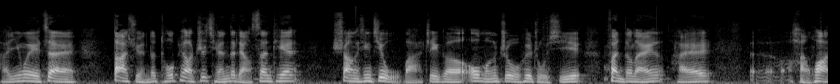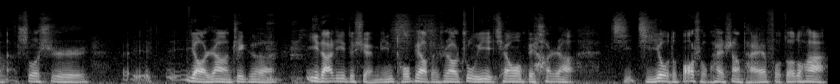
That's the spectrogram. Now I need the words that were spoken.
啊，因为在大选的投票之前的两三天。上个星期五吧，这个欧盟执委会主席范德莱恩还呃喊话呢，说是呃要让这个意大利的选民投票的时候要注意，千万不要让极极右的保守派上台，否则的话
